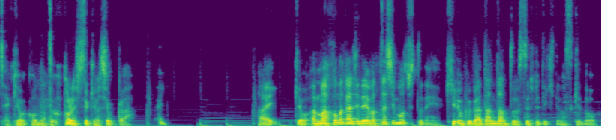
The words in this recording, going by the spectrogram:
じゃあ今日はこんなところにしときましょうか。はい。はい。今日、あまあこんな感じで私もちょっとね、記憶がだんだんと薄れてきてますけど、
